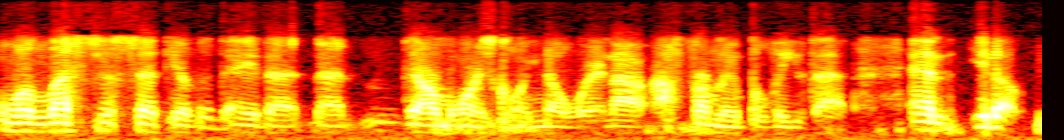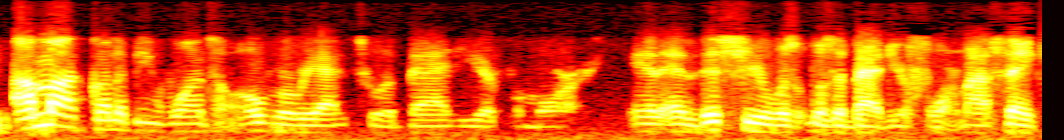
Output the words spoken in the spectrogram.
Well, Les just said the other day that that Daryl Morey is going nowhere, and I, I firmly believe that. And you know, I'm not going to be one to overreact to a bad year for Morey, and and this year was was a bad year for him. I think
